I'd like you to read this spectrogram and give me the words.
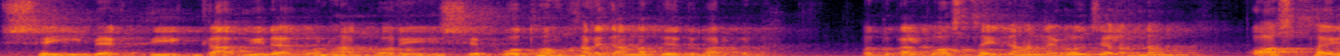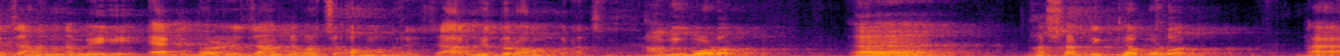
সেই ব্যক্তি কাবিরা গোনা করে, সে প্রথমখানে জান্নাতে যেতে পারবে না। গতকালকে অস্থায়ী জাহান্নামে বলছিলাম না? অস্থায়ী জাহান্নামে এক ধরনের জাহান্নাম হচ্ছে অহংকারী। যার ভিতরে অহংকার আছে। আমি বড় হ্যাঁ ভাষার দিক থেকে বড় হ্যাঁ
